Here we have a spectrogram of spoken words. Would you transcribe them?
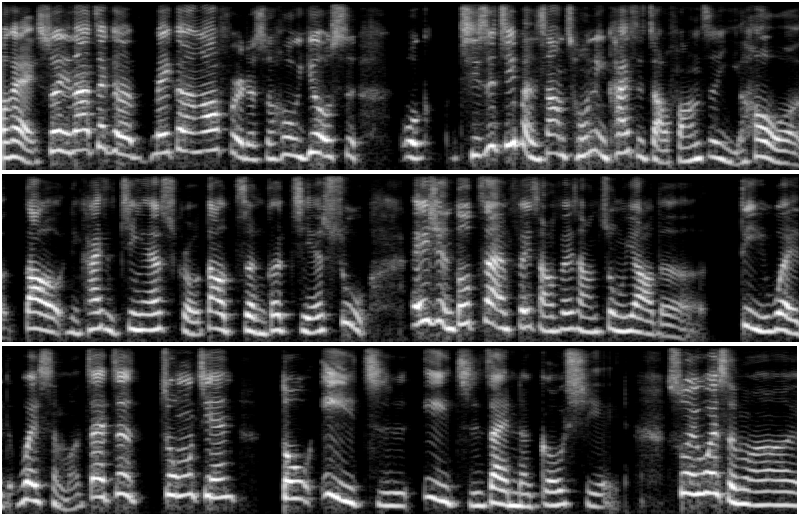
OK，所以那这个 make an offer 的时候，又是我其实基本上从你开始找房子以后，到你开始进 escrow，到整个结束，agent 都占非常非常重要的地位的。为什么？在这中间都一直一直在 negotiate。所以为什么？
